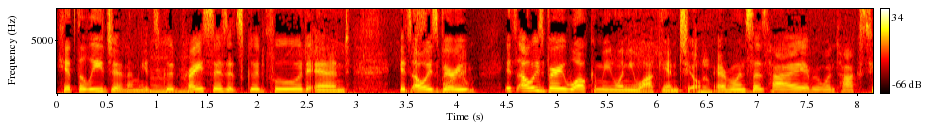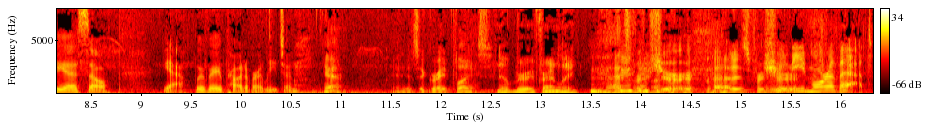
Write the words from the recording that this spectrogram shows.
hit the Legion. I mean, it's good mm-hmm. prices, it's good food, and it's always very it's always very welcoming when you walk into. Yep. Everyone says hi, everyone talks to you. So, yeah, we're very proud of our Legion. Yeah, it is a great place. Yep, very friendly. That's for sure. That is for We sure. need more of that.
